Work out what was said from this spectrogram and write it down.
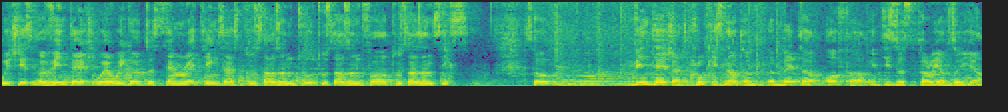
which is a vintage where we got the same ratings as 2002, 2004, 2006. So, vintage at Krug is not a, a better offer; it is the story of the year.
